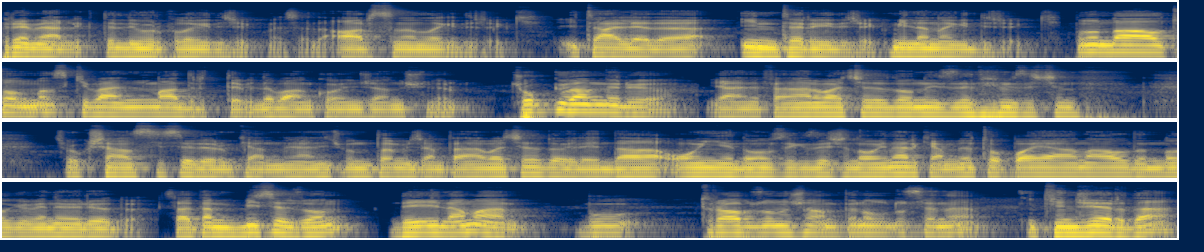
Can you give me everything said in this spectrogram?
Premier Lig'de Liverpool'a gidecek mesela. Arsenal'a gidecek. İtalya'da Inter'e gidecek. Milan'a gidecek. Bunun daha alt olmaz ki ben Madrid'de bile banka oynayacağını düşünüyorum. Çok güven veriyor. Yani Fenerbahçe'de de onu izlediğimiz için çok şanslı hissediyorum kendimi. Yani hiç unutamayacağım. Fenerbahçe'de de öyleydi. Daha 17-18 yaşında oynarken bile topu ayağına aldığında o güveni veriyordu. Zaten bir sezon değil ama bu Trabzon'un şampiyon olduğu sene ikinci yarıda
